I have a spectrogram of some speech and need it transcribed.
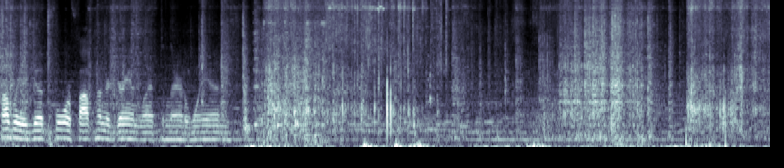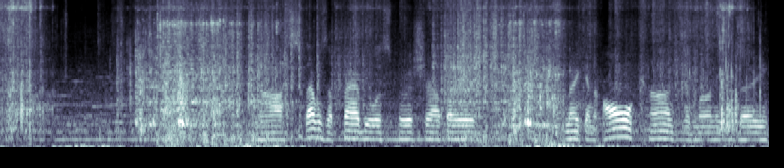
probably a good four or five hundred grand left in there to win. That was a fabulous push right there. Making all kinds of money today.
